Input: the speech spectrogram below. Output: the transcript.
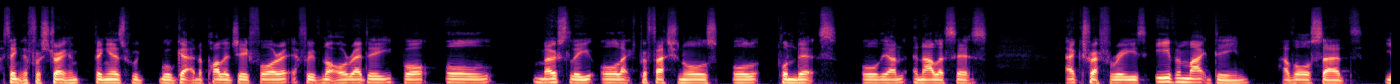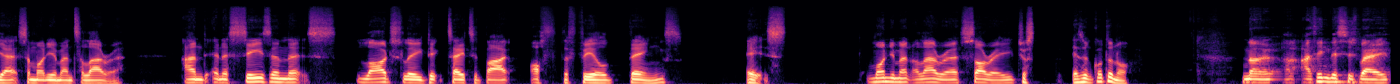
I think the frustrating thing is we, will get an apology for it if we've not already. But all, mostly all ex-professionals, all pundits, all the an- analysis, ex-referees, even Mike Dean have all said, yeah, it's a monumental error. And in a season that's largely dictated by off the field things, it's monumental error. Sorry, just isn't good enough. No, I think this is where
